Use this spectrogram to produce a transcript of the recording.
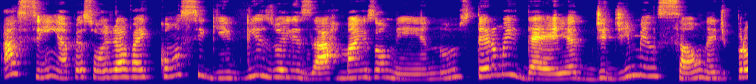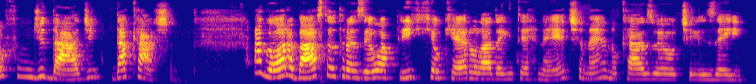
Assim, a pessoa já vai conseguir visualizar mais ou menos, ter uma ideia de dimensão, né, de profundidade da caixa. Agora basta eu trazer o aplique que eu quero lá da internet, né? No caso, eu utilizei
